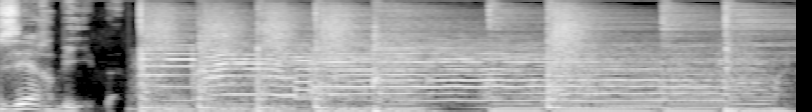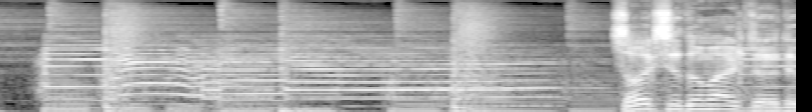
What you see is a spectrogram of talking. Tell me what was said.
Herbib. C'est vrai que c'est dommage de, de,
